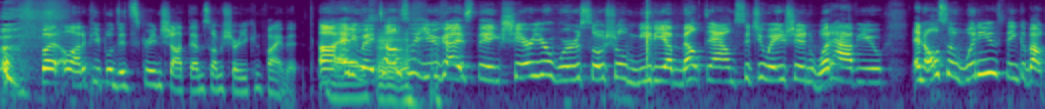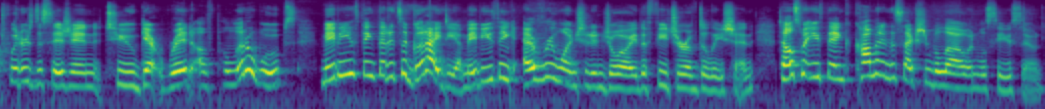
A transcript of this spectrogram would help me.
But a lot of people did screenshot them, so I'm sure you can find it. Uh, Anyway, tell us what you guys think. Share your worst social media meltdown situation, what have you. And also, what do you think about Twitter's decision to get rid of Politwoops? Maybe you think that it's a good idea. Maybe you think everyone should enjoy the feature of deletion. Tell us what you think. Comment in the section below, and we'll see you soon.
